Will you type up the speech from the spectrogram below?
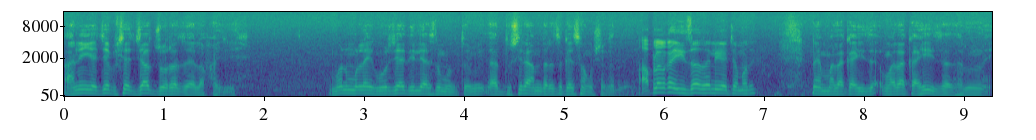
आणि याच्यापेक्षा जास्त जोरात जायला पाहिजे. म्हणून मला एक ऊर्जा दिली असं म्हणतो मी. दुसऱ्या आमदाराचं काही सांगू शकत नाही. आपल्याला काही इजा झाली याच्यामध्ये? नाही मला काही इजा मला काही इजा झालं नाही.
